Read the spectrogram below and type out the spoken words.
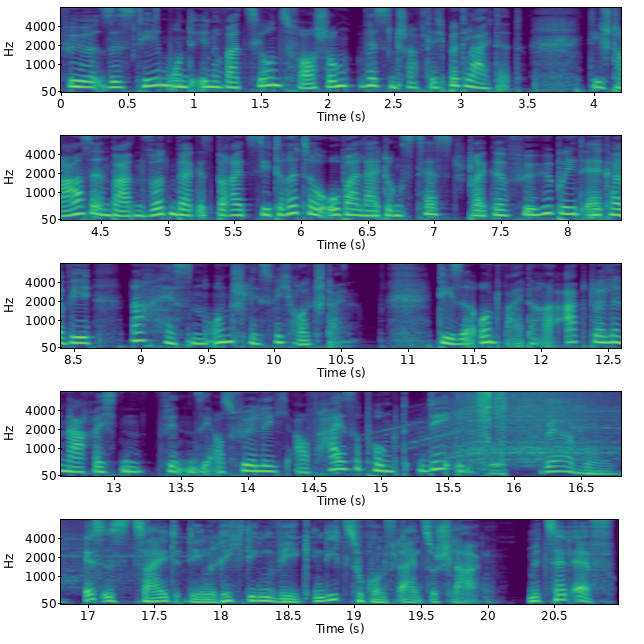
für System- und Innovationsforschung wissenschaftlich begleitet. Die Straße in Baden-Württemberg ist bereits die dritte Oberleitungsteststrecke für Hybrid-Lkw nach Hessen und Schleswig-Holstein. Diese und weitere aktuelle Nachrichten finden Sie ausführlich auf heise.de. Werbung. Es ist Zeit, den richtigen Weg in die Zukunft einzuschlagen. Mit ZF,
